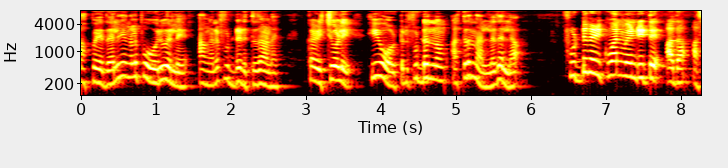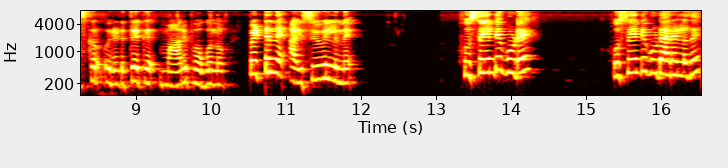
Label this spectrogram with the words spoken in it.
അപ്പോൾ ഏതായാലും ഞങ്ങൾ പോരുമല്ലേ അങ്ങനെ ഫുഡ് എടുത്തതാണ്. കഴിച്ചോളി. ഈ ഹോട്ടൽ ഫുഡൊന്നും അത്ര നല്ലതല്ല. ഫുഡ് കഴിക്കുവാൻ വേണ്ടിയിട്ട് അതാ അസ്കർ ഒരിടത്തേക്ക് മാറിപ്പോകുന്നു. പെട്ടെന്ന് ഐ സിയുവിൽ നിന്ന്. ഹുസൈന്റെ കൂടെ? ഹുസൈന്റെ കൂടെ ആരുള്ളത്?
